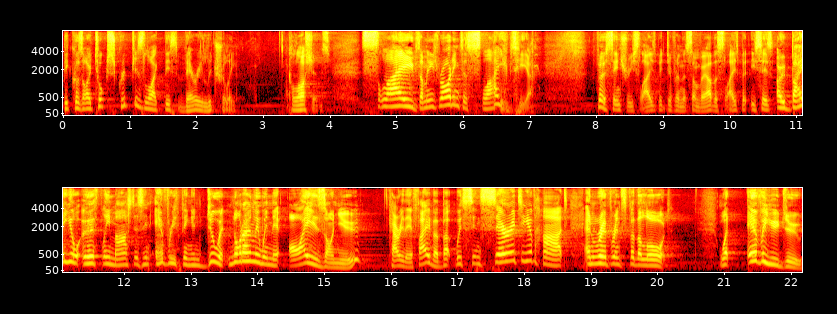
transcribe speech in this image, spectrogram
Because I took scriptures like this very literally. Colossians. Slaves, I mean, he's writing to slaves here. First century slaves, a bit different than some of our other slaves, but he says, Obey your earthly masters in everything and do it not only when their eye is on you, carry their favor, but with sincerity of heart and reverence for the Lord. Whatever you do,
